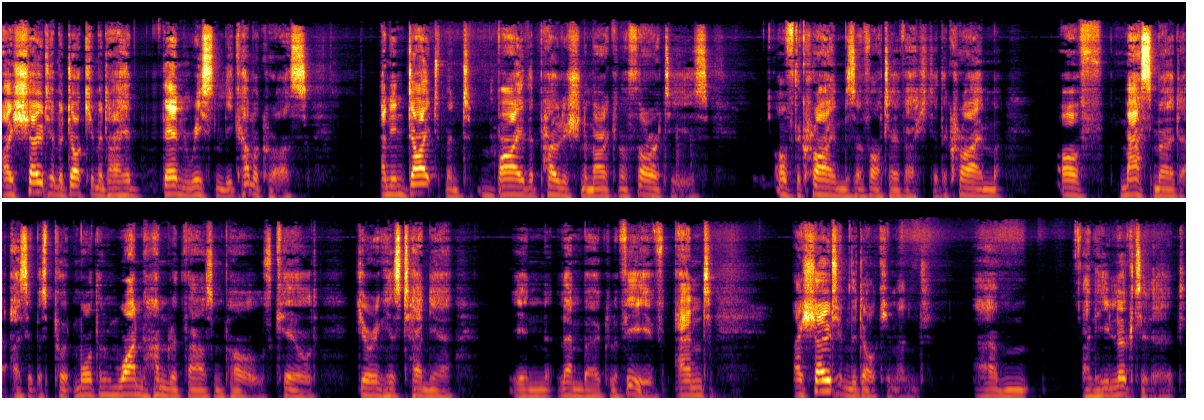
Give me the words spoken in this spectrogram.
I showed him a document I had then recently come across, an indictment by the Polish and American authorities of the crimes of Otto Wächter, the crime of mass murder, as it was put, more than 100,000 Poles killed during his tenure in Lemberg, Lviv. And I showed him the document, um, and he looked at it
